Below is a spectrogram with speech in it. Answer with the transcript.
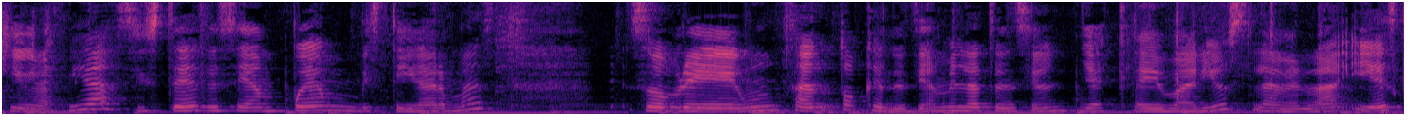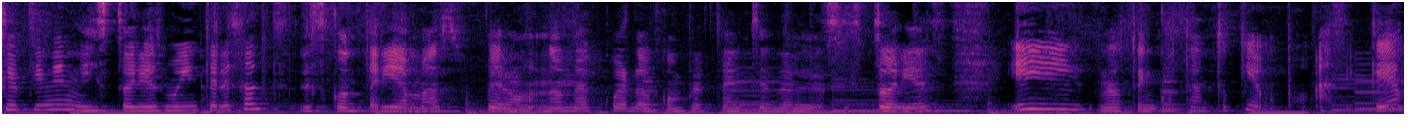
geografía. Si ustedes desean pueden investigar más sobre un santo que les llame la atención, ya que hay varios, la verdad, y es que tienen historias muy interesantes. Les contaría más, pero no me acuerdo completamente de las historias y no tengo tanto tiempo. Así que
